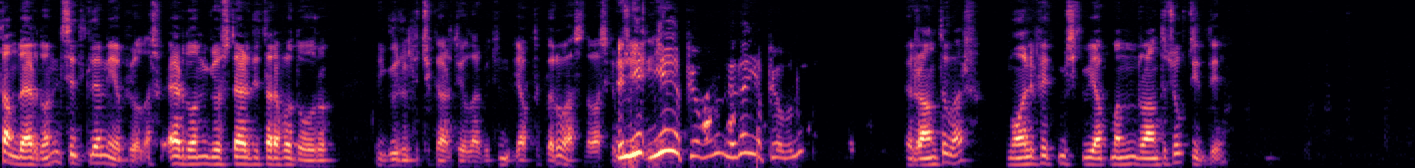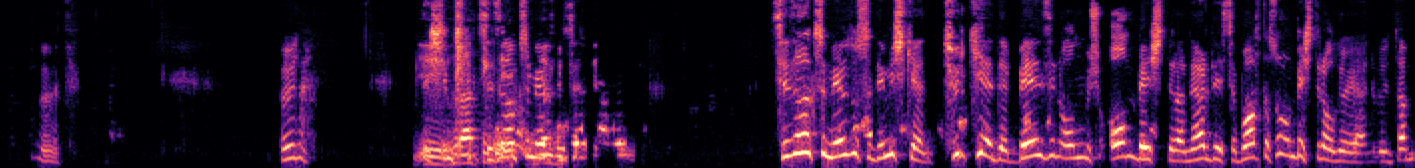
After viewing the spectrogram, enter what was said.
tam da Erdoğan'ın istediklerini yapıyorlar. Erdoğan'ın gösterdiği tarafa doğru e, gürültü çıkartıyorlar. Bütün yaptıkları aslında başka bir E şey niye, değil. niye yapıyor bunu? Neden yapıyor bunu? E, Rantı var. Muhalefetmiş gibi yapmanın rantı çok ciddi. Evet. Öyle. E, E şimdi Hrant Dink Sezen Aksu mevzusu, Sezen Aksu mevzusu demişken Türkiye'de benzin olmuş 15 lira neredeyse. Bu hafta sonu 15 lira oluyor yani. Böyle tam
